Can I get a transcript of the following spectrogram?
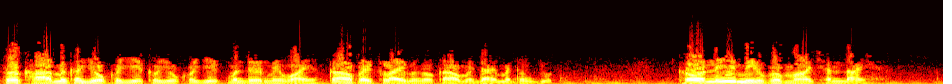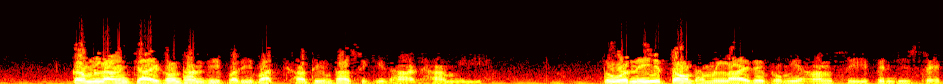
เพราะขามันขยโกขยเยกขยกขยเยกมันเดินไม่ไหวก้าวไปไกลมันก็ก้าวไม่ได้ มันต้องหยุด ข้อนี้มีอุปมาชั้นใดกำลังใจของท่านที่ปฏิบัติเข้าถึงพระสกิทาคามี ตัวนี้ต้องทำลายด้วยพรมีหารสี่เป็นพิเศษ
